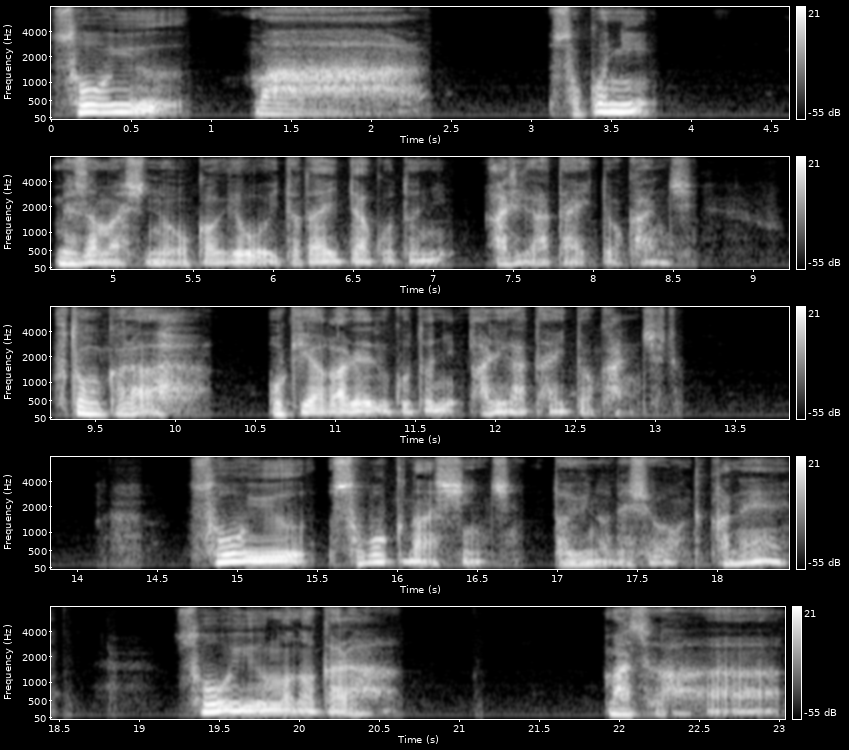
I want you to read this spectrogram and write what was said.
そういうまあそこに目覚ましのおかげをいただいたことにありがたいと感じ布団から起き上がれることにありがたいと感じるそういう素朴な信心というのでしょうかねそういうものからまずは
